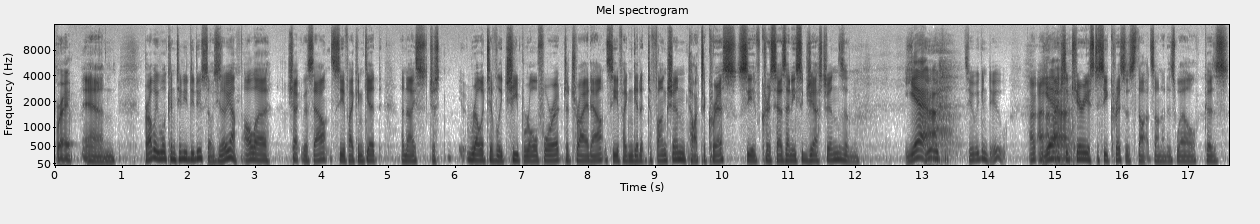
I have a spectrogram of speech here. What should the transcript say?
Right. and probably will continue to do so. So yeah, I'll uh, check this out, see if I can get a nice, just relatively cheap roll for it to try it out, and see if I can get it to function. Talk to Chris, see if Chris has any suggestions, and see what Yeah. we, see what we can do. I, I- I'm actually curious to see Chris's thoughts on it as well, because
